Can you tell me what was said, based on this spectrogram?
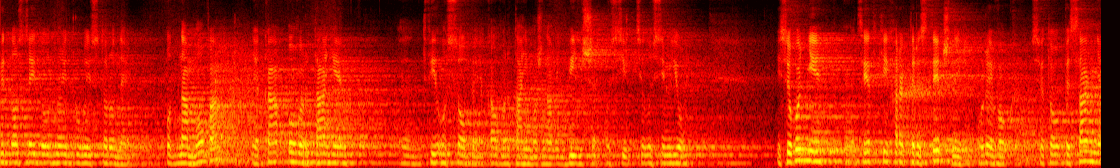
відноситься і до одної і другої сторони. Одна мова, яка огортає е, дві особи, яка огортає, може, навіть більше осіб, цілу сім'ю. І сьогодні е, це є такий характеристичний уривок святого Писання,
